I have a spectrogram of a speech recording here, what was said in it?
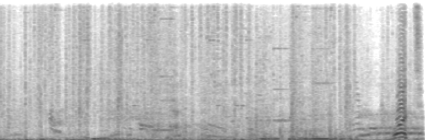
What?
